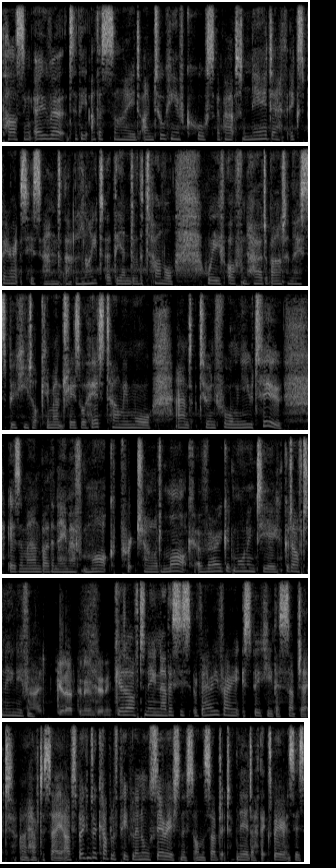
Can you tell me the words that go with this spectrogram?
passing over to the other side. I'm talking, of course, about near death experiences and that light at the end of the tunnel we've often heard about in those spooky documentaries. Well, here to tell me more and to inform you too is a man by the name of Mark Pritchard. Mark, a very good morning to you. Good afternoon, even. Hi. Good afternoon, Jenny. Good afternoon. Now, this is very, very spooky, this subject, I have to say. I've spoken to a couple of people in all seriousness on the subject of near death experiences,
